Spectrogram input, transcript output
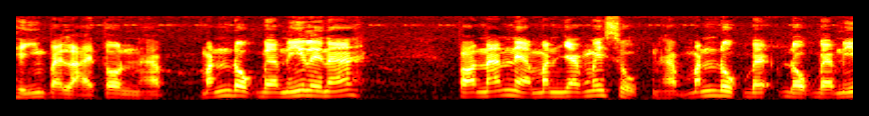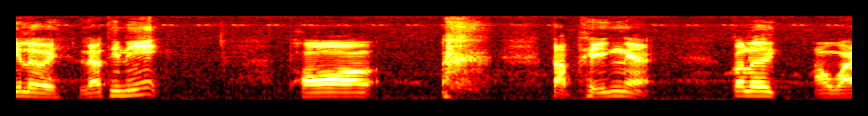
ทิ้งไปหลายต้นครับ มันดกแบบนี้เลยนะ ตอนนั้นเนี่ยมันยังไม่สุกนะครับ มันดกแบบดกแบบนี้เลย แล้วทีนี้ พอ ตัดทิ้งเนี่ยก็เลยเอาไว้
